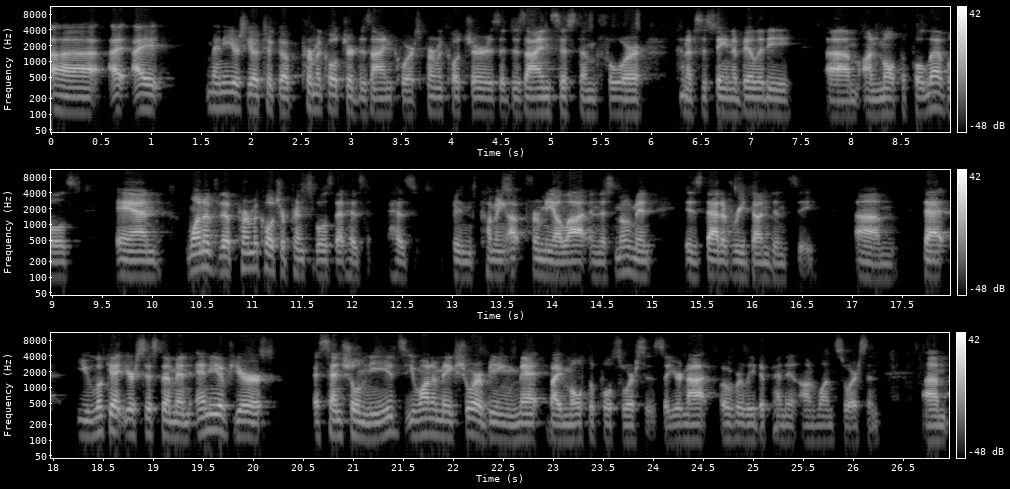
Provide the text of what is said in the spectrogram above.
uh, I, I many years ago took a permaculture design course. Permaculture is a design system for kind of sustainability um, on multiple levels. And one of the permaculture principles that has has been coming up for me a lot in this moment is that of redundancy. Um, that you look at your system and any of your essential needs you want to make sure are being met by multiple sources so you're not overly dependent on one source and um,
